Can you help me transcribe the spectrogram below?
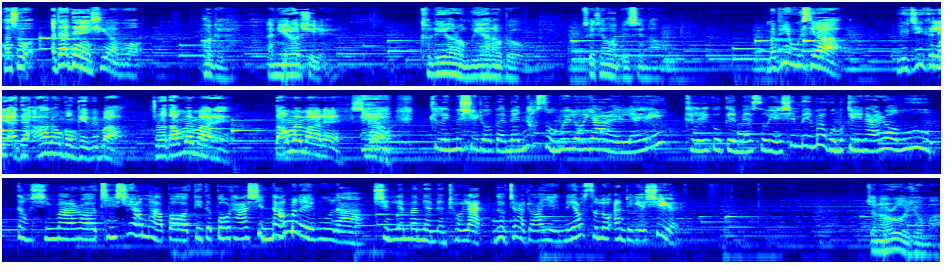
ဒါဆိုအတက်တဲ့ရှိရပေါ့ဟုတ်တယ်အနေရောရှိတယ် ကလေးကတော့မရတော့တော့ဘူးစိတ်ထဲမှာပြင်စင်တော့မဖြစ်ဘူးဆရာလူကြီးကလေးအသက်အားလုံးကုန်ခဲ့ပြီပါကျွန်တော်တောင်းမဲ့ပါတယ်တောင်းမဲ့ပါတယ်ဆရာကလေးမရှိတော့ပဲမဲ့နောက်ဆုံးမွေးလို့ရတယ်လေကလေးကိုကင်မဲဆိုရင်ရှင်မိမကိုမကင်နိုင်တော့ဘူးတောင်ရှင်မတော့ချင်းရှိရမှာပေါ့တည်တပေါ်ထားရှင်နားမလဲဘူးလားရှင်လက်မမြန်မြန်ထိုးလိုက်နောက်ကြတော့ရင်နှစ်ယောက်စလုံးအန်တရရှိရကျွန်တော်တို့ရုံမှာ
